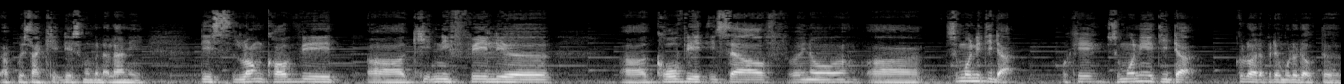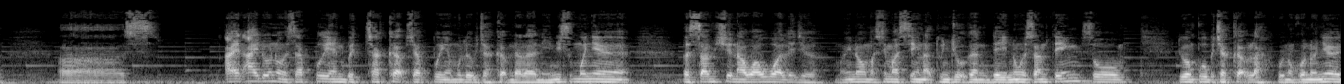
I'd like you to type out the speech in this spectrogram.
apa sakit dia semua benda lah ni. This long covid uh, kidney failure uh, covid itself you know uh, semua ni tidak. Okay? Semua ni tidak keluar daripada mulut doktor. Uh, I, I don't know siapa yang bercakap siapa yang mula bercakap dalam ni. Ni semuanya assumption awal-awal aja. You know masing-masing nak tunjukkan they know something. So dia orang pun bercakap lah. Konon-kononnya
